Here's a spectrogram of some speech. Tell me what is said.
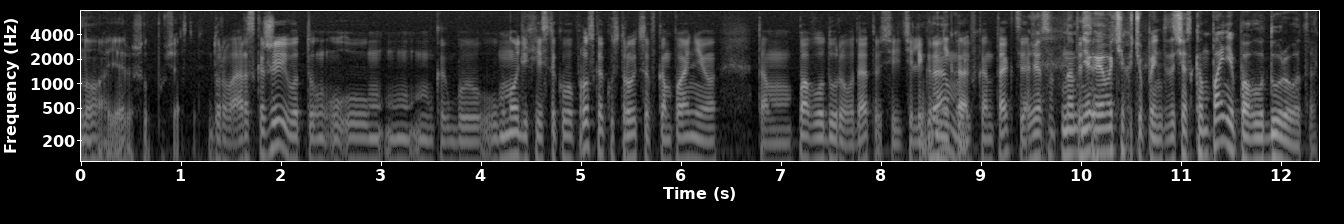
ну, а я решил поучаствовать. Здорово. А расскажи, вот у, у, как бы у многих есть такой вопрос, как устроиться в компанию там Павла Дурова, да, то есть и Телеграм, и ВКонтакте. А сейчас вот, нам, я вообще хочу понять, это сейчас компания Павла Дурова-то?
